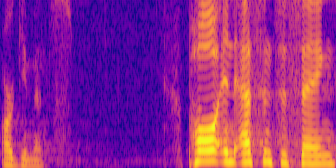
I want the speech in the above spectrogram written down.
arguments. Paul, in essence, is saying,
